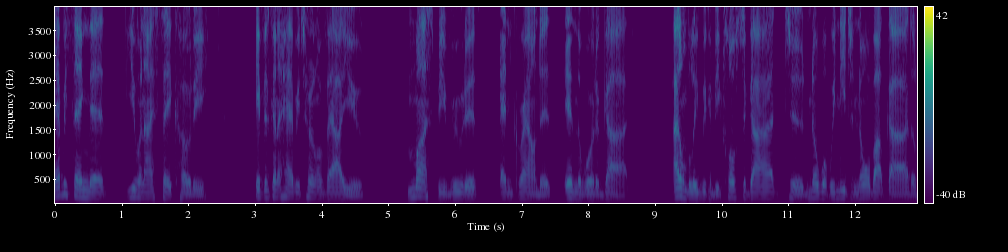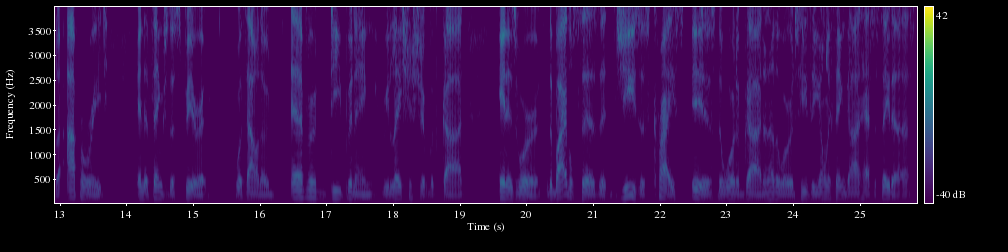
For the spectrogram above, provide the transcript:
Everything that you and I say, Cody, if it's going to have eternal value, must be rooted and grounded in the Word of God. I don't believe we can be close to God to know what we need to know about God or to operate in the things of the Spirit without a ever deepening relationship with God in his word. The Bible says that Jesus Christ is the word of God. In other words, he's the only thing God has to say to us.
